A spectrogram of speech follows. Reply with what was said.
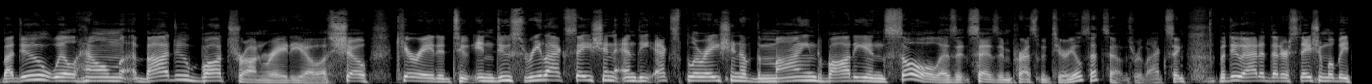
Badu will helm Badubotron Radio, a show curated to induce relaxation and the exploration of the mind, body, and soul, as it says in press materials. That sounds relaxing. Badu added that her station will be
